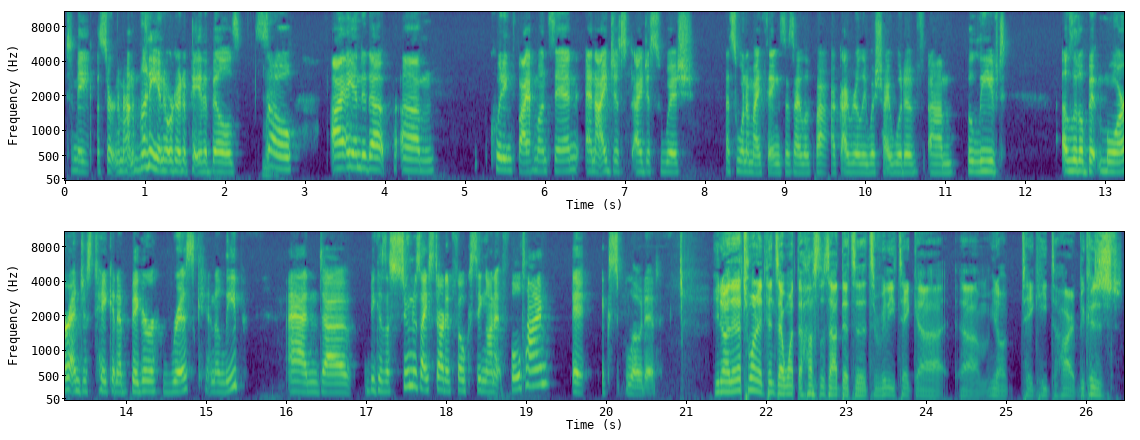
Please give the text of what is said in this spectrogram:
to make a certain amount of money in order to pay the bills. Right. So I ended up um, quitting five months in, and I just I just wish that's one of my things as I look back. I really wish I would have um, believed a little bit more and just taken a bigger risk and a leap. And uh, because as soon as I started focusing on it full time, it exploded. You know, that's one of the things I want the hustlers out there to, to really take, uh, um, you know, take heed to heart because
